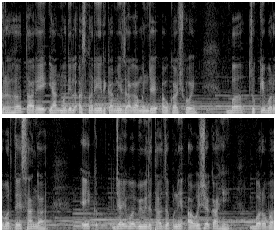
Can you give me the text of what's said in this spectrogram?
ग्रह तारे यांमधील असणारी रिकामी जागा म्हणजे अवकाश होय. ब. चुकीबरोबर ते सांगा. एक. जैवविविधता जपणे आवश्यक आहे. बरोबर.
